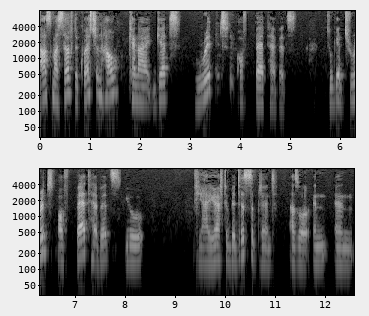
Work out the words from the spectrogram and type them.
ask myself the question: How can I get rid of bad habits? To get rid of bad habits, you yeah you have to be disciplined. Also in in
